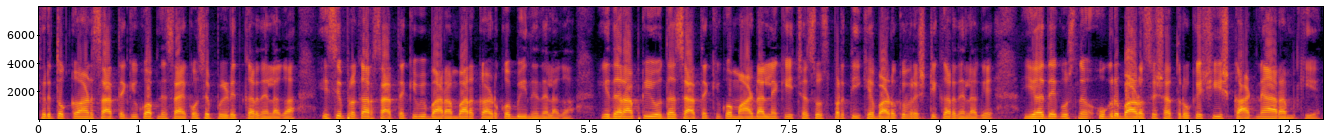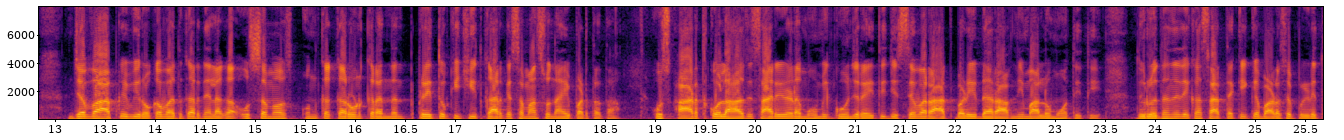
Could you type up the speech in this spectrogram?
फिर तो कर्ण सात्यकी को अपने सहायकों से पीड़ित करने लगा। इसी प्रकार सात्यकी भी बारंबार कर्ण को बीनने लगा। इधर आपके योद्धा सात्यकी को मार डालने की इच्छा से उस पर तीखे बाड़ों की वृष्टि करने लगे। यह देख उसने उग्र बाड़ों से शत्रु के शीश काटने आरंभ किए। जब वह आपके वीरों का वध करने लगा, उस समय उनका करुण क्रंदन प्रेतों की चीतकार के समान सुनाई पड़ता था। उस आर्थ कोलाहल से सारी रणभूमि गूंज रही थी, जिससे वह रात बड़ी डरावनी मालूम होती थी। दुर्योधन ने देखा सात्यकी के बाड़ों से पीड़ित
